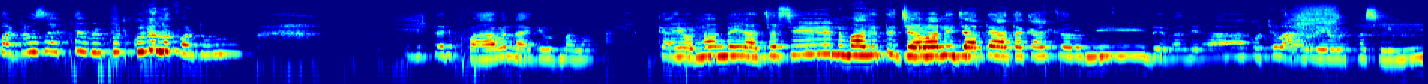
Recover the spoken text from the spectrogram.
पटवू सांगते मी पण कुणाला पटवू? तरी पाहावं लागेल मला. काही होणार नाही याच्याशी माझी तर जवानी जाते. आता काय करू मी? देवा देवा कुठे वाळू येऊन फसली मी?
